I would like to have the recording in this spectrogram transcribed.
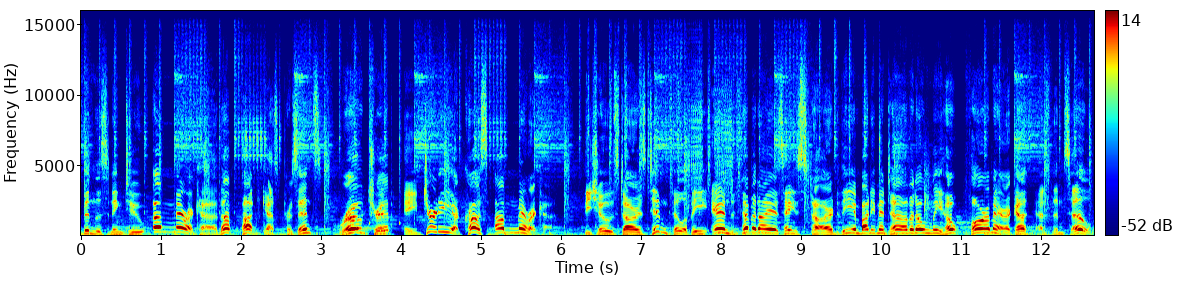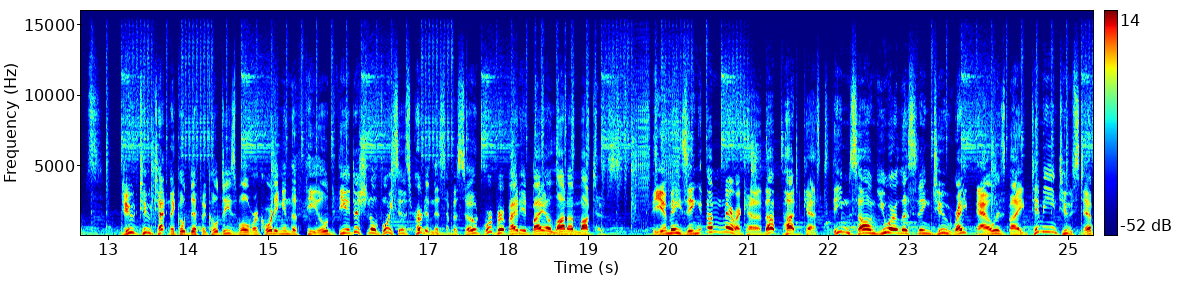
been listening to America, the podcast presents Road Trip, a journey across America. The show stars Tim Phillippe and Thebadiah A. Stard the embodiment of an only hope for America as themselves. Due to technical difficulties while recording in the field, the additional voices heard in this episode were provided by Alana Matos. The amazing America, the podcast theme song you are listening to right now is by Timmy Two Step,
